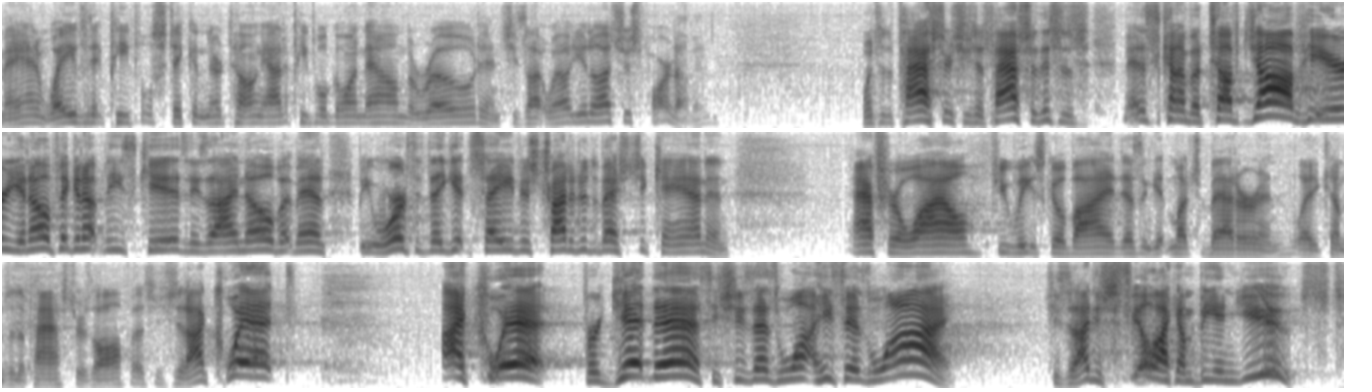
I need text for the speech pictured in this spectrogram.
man, waving at people, sticking their tongue out at people going down the road. And she's like, well, you know, that's just part of it. Went to the pastor and she says, Pastor, this is, man, this is kind of a tough job here, you know, picking up these kids. And he said, I know, but man, be worth it they get saved. Just try to do the best you can. And after a while, a few weeks go by, it doesn't get much better. And the lady comes in the pastor's office and she said, I quit. I quit. Forget this. She says, why? He says, why? She said, I just feel like I'm being used.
